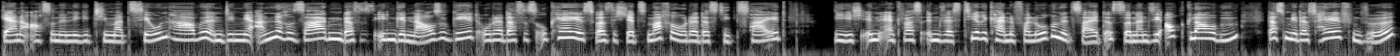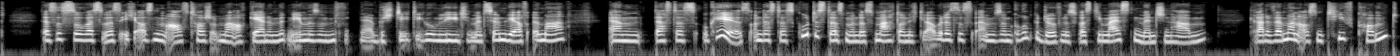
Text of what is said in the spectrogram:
gerne auch so eine Legitimation habe, indem mir andere sagen, dass es ihnen genauso geht oder dass es okay ist, was ich jetzt mache oder dass die Zeit die ich in etwas investiere, keine verlorene Zeit ist, sondern sie auch glauben, dass mir das helfen wird, Das ist sowas, was ich aus einem Austausch immer auch gerne mitnehme, so mit der Bestätigung, Legitimation, wie auch immer, ähm, dass das okay ist und dass das gut ist, dass man das macht. Und ich glaube, das ist ähm, so ein Grundbedürfnis, was die meisten Menschen haben, gerade wenn man aus dem Tief kommt,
